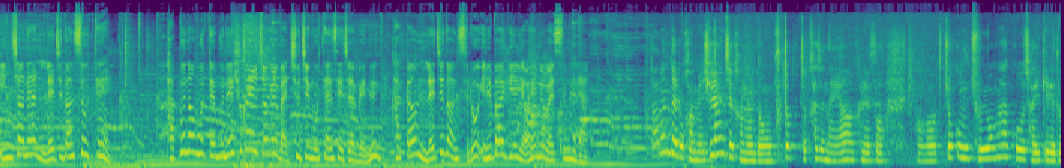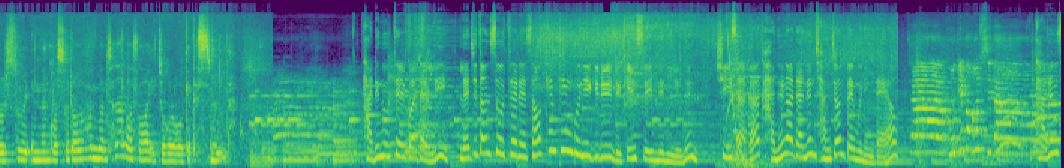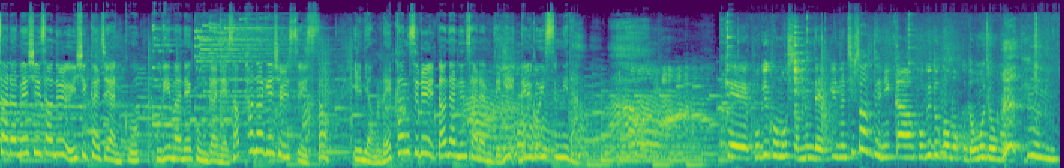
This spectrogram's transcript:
인천의 한 레지던스 호텔. 바쁜 업무 때문에 휴가 일정을 맞추지 못한 세자매는 가까운 레지던스로 1박 2일 여행을 왔습니다. 다른 데로 가면 휴양지 가면 너무 북적북적하잖아요. 그래서 어, 조금 조용하고 저희끼리 놀 수 있는 곳으로 한번 찾아봐서 이쪽으로 오게 됐습니다. 다른 호텔과 달리 레지던스 호텔에서 캠핑 분위기를 느낄 수 있는 이유는 취사가 가능하다는 장점 때문인데요. 자, 고기 먹읍시다. 다른 사람의 시선을 의식하지 않고 우리만의 공간에서 편하게 쉴 수 있어 일명 레캉스를 떠나는 사람들이 늘고 있습니다. 이렇게 고기 구워 먹을 수 없는데 여기는 취소해도 되니까 고기도 구워 먹고 너무 좋은 것 같아요.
